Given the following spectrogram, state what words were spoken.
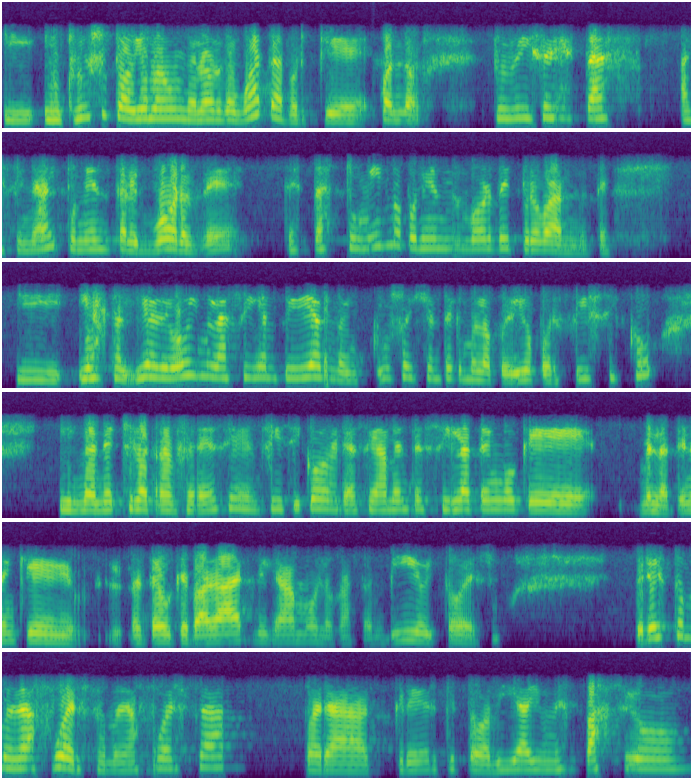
Y incluso todavía me da un dolor de guata porque cuando tú dices estás al final poniéndote al borde, te estás tú misma poniendo al borde y probándote. Y, y hasta el día de hoy me la siguen pidiendo, incluso hay gente que me lo ha pedido por físico y me han hecho la transferencia en físico, desgraciadamente sí la tengo que, me la tienen que, la tengo que pagar, digamos, los gastos de envío y todo eso. Pero esto me da fuerza, me da fuerza para creer que todavía hay un espacio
